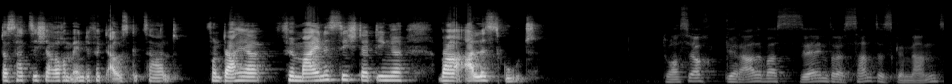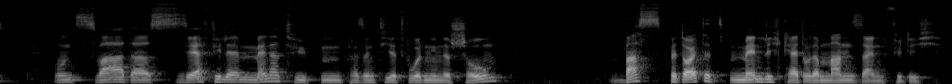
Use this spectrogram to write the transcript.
das hat sich ja auch im Endeffekt ausgezahlt. Von daher, für meine Sicht der Dinge war alles gut. Du hast ja auch gerade was sehr Interessantes genannt, und zwar, dass sehr viele Männertypen präsentiert wurden in der Show. Was bedeutet Männlichkeit oder Mannsein für dich?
